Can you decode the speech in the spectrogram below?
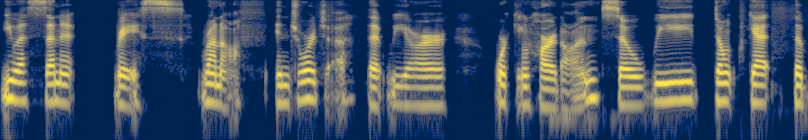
US Senate race runoff in Georgia that we are working hard on. So we don't get the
